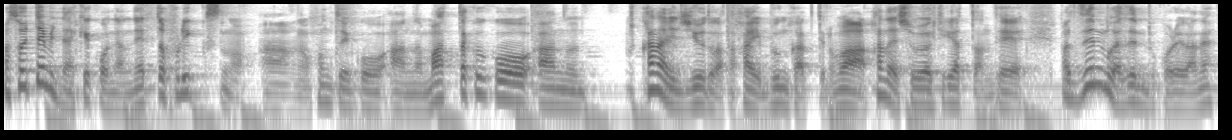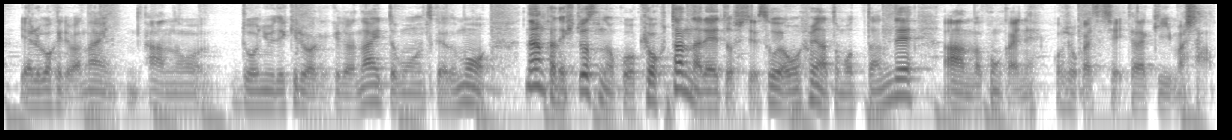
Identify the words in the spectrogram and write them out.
あ、そういった意味でね、結構ね、ネットフリックスのあの本当にこう、あの全くこう、あのかなり自由度が高い文化っていうのはかなり衝撃的だったんで、まあ、全部が全部これがね、やるわけではない、あの導入できるわけではないと思うんですけども、なんかね、一つのこう極端な例としてすごい面白いなと思ったんで、あの今回ね、ご紹介させていただきました。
